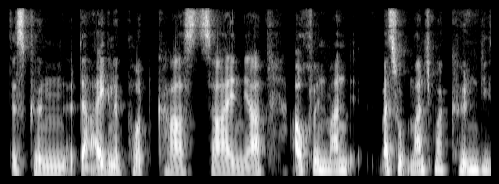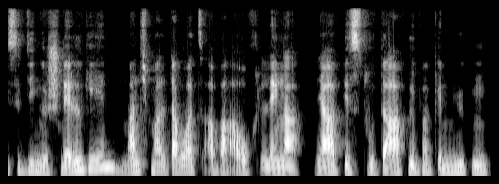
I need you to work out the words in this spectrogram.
das können der eigene Podcast sein, ja. Auch wenn man weißt du, manchmal können diese Dinge schnell gehen, manchmal dauert es aber auch länger, ja, bis du darüber genügend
